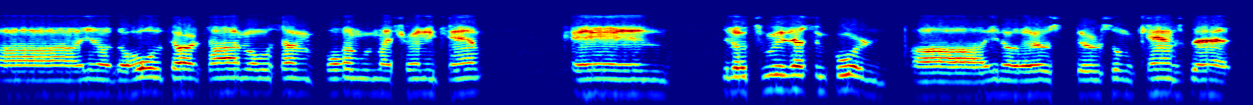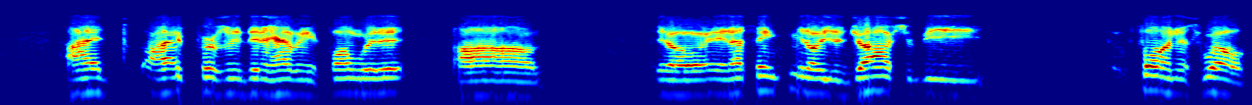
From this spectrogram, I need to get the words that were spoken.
Uh, you know, the whole entire time I was having fun with my training camp and you know, to me that's important. Uh, you know, there was there were some camps that I I personally didn't have any fun with it. Um, you know, and I think you know your job should be fun as well,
